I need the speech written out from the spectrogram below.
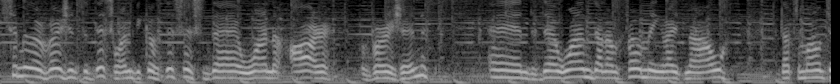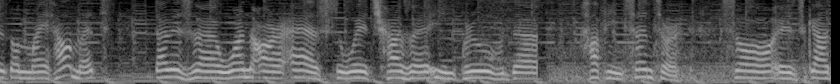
similar version to this one because this is the 1R version and the one that I'm filming right now that's mounted on my helmet. That is uh, 1RS which has an improved uh, huffing sensor. So it's got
